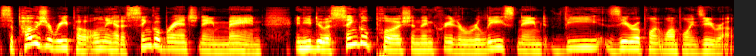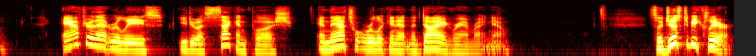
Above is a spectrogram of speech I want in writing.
Suppose your repo only had a single branch named main and you do a single push and then create a release named v0.1.0. After that release, you do a second push, and that's what we're looking at in the diagram right now. So just to be clear,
